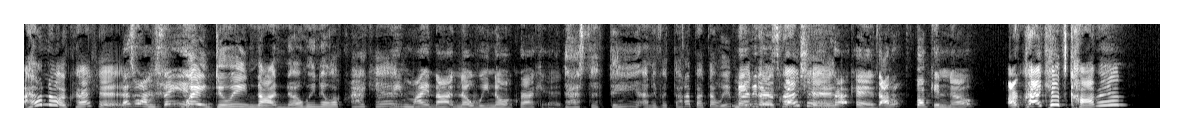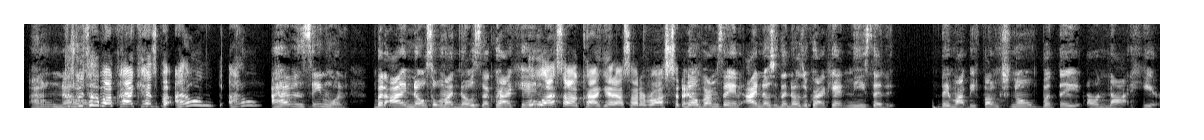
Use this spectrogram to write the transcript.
I don't know a crackhead. That's what I'm saying. Wait, do we not know we know a crackhead? we might not know we know a crackhead. That's the thing. I never thought about that. We Maybe might know a there's functioning crackhead. crackheads. I don't fucking know. Are crackheads common? I don't know. Because we talk about crackheads, but I don't. I don't. I haven't seen one, but I know someone that knows a crackhead. Oh, I saw a crackhead outside of Ross today. No, but I'm saying I know someone that knows a crackhead, and he said they might be functional, but they are not here.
